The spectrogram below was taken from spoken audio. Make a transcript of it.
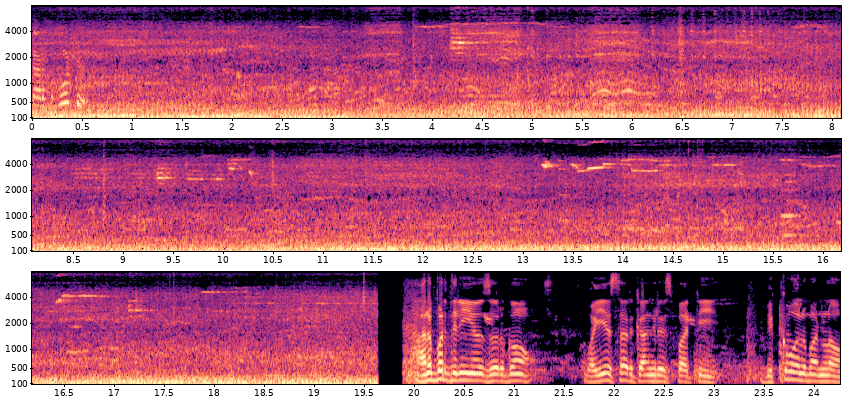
కరెంట్ బోర్డు. అనపర్తి నియోజకవర్గం వైఎస్ఆర్ కాంగ్రెస్ పార్టీ బిక్కవోలు మండలం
